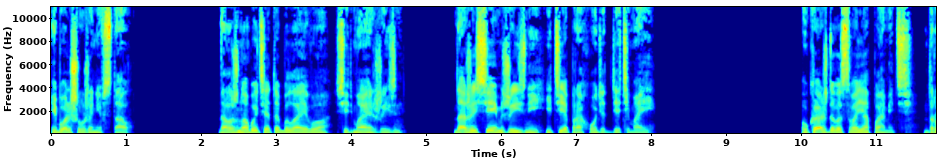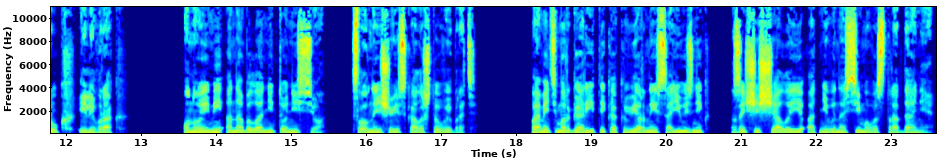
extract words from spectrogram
И больше уже не встал. Должно быть, это была его седьмая жизнь. Даже семь жизней, и те проходят, дети мои. У каждого своя память, друг или враг. У Ноэми она была не то ни сё, словно еще искала, что выбрать. Память Маргариты, как верный союзник, защищала ее от невыносимого страдания.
